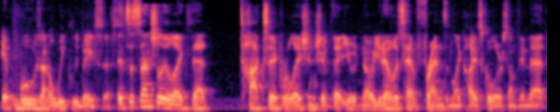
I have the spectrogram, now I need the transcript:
it moves on a weekly basis. It's essentially like that toxic relationship that you would know. You'd always have friends in like high school or something that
